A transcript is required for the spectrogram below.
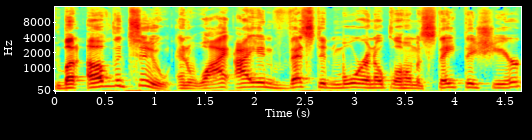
But of the two, and why I invested more in Oklahoma State this year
